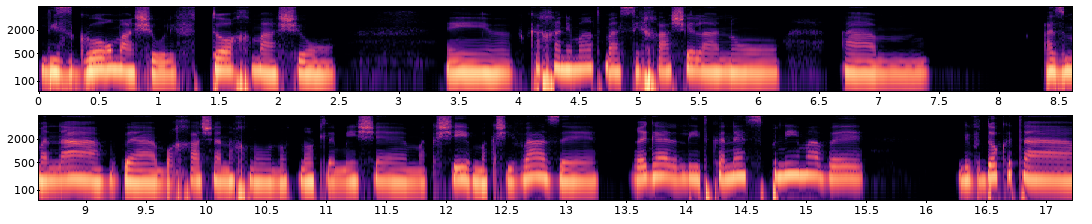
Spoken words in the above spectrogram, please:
לסגור משהו, לפתוח משהו. אה, ככה אני אומרת מהשיחה שלנו, ההזמנה והברכה שאנחנו נותנות למי שמקשיב, מקשיבה, זה רגע להתכנס פנימה ולבדוק את ה...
